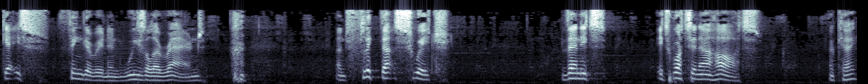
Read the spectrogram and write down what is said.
get his finger in and weasel around and flick that switch, then it's, it's what's in our hearts. Okay?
